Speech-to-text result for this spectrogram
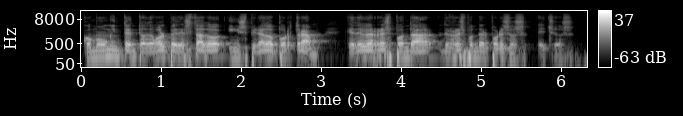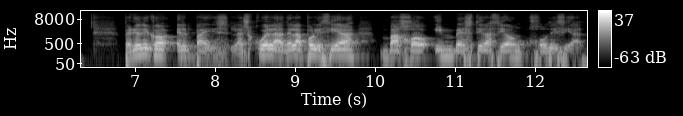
como un intento de golpe de Estado inspirado por Trump que debe responder, por esos hechos. Periódico El País. La escuela de la policía bajo investigación judicial.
